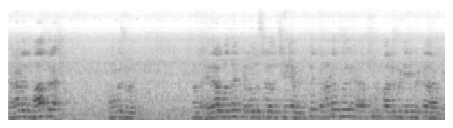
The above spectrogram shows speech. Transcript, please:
ಕನ್ನಡದಲ್ಲಿ ಮಾತ್ರ ಕಾಂಗ್ರೆಸ್ ಉಳಿದು ಮತ್ತು ಹೈದರಾಬಾದಾಗ ಕೆಲವು ಸಲ ಚೇಂಜ್ ಆಗುತ್ತೆ ಕರ್ನಾಟಕ ಪಾರ್ಲಿಮೆಂಟ್ ಏನು ಬೇಕಾದ್ರೆ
